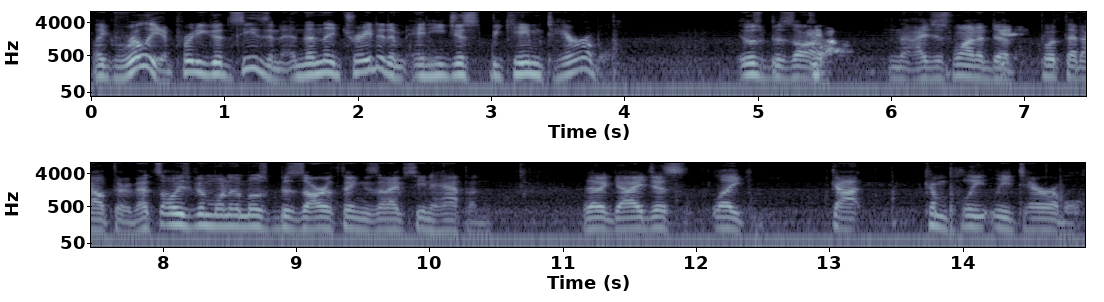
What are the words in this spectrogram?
Like really a pretty good season and then they traded him and he just became terrible. It was bizarre. And I just wanted to put that out there. That's always been one of the most bizarre things that I've seen happen. That a guy just like got completely terrible.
